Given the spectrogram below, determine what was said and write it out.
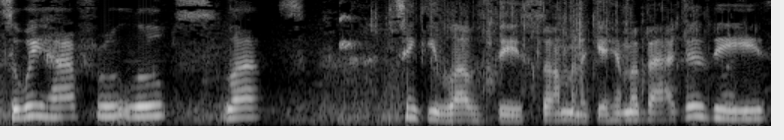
So we have Froot Loops left. Tinky loves these, so I'm gonna get him a bag of these.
